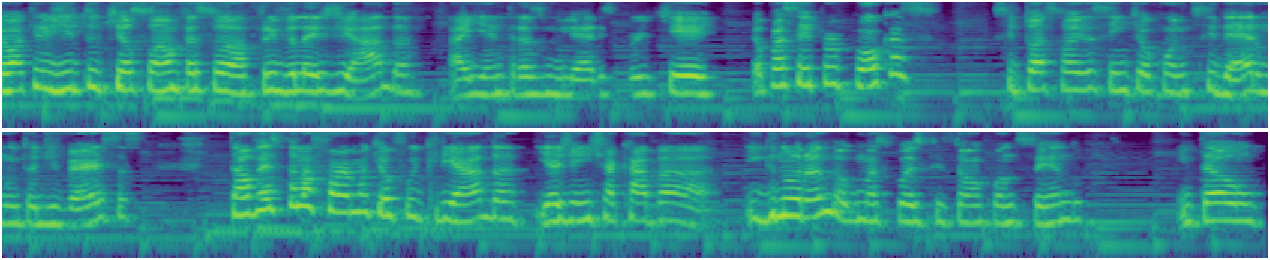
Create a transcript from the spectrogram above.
Eu acredito que eu sou uma pessoa privilegiada aí entre as mulheres, porque eu passei por poucas situações assim que eu considero muito adversas. Talvez pela forma que eu fui criada e a gente acaba ignorando algumas coisas que estão acontecendo. Então,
